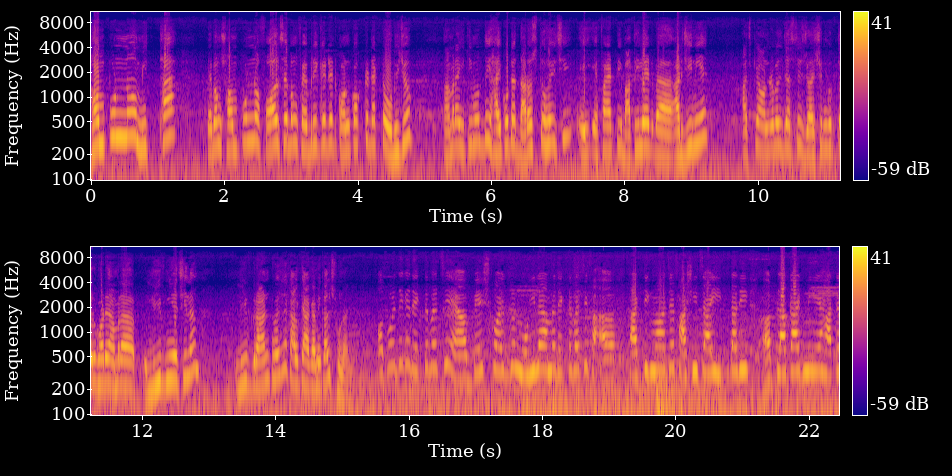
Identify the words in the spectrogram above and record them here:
সম্পূর্ণ মিথ্যা এবং সম্পূর্ণ ফলস এবং ফেব্রিকেটেড কনকক্টেড একটা অভিযোগ। আমরা ইতিমধ্যেই হাইকোর্টের দ্বারস্থ হয়েছি এই এফআইআরটি বাতিলের আর্জি নিয়ে। আজকে অনারেবল জাস্টিস জয়সেন গুপ্তর ঘরে আমরা লিভ নিয়েছিলাম। লিভ গ্রান্ট হয়েছে কালকে আগামীকাল শুনানি। অপরদিকে দেখতে পাচ্ছি বেশ কয়েকজন মহিলা আমরা দেখতে পাচ্ছি কার্তিক মহারাজের ফাঁসি চাই ইত্যাদি প্লাকার্ড নিয়ে হাতে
